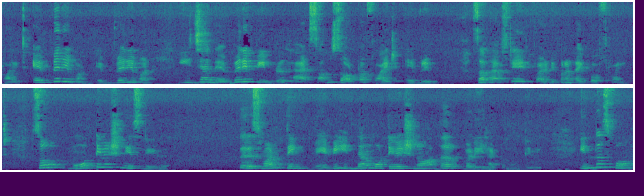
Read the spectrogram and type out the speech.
fright. Everyone, everyone, each and every people had some sort of fright in every. Some have stage fright, different type of fright. So, motivation is needed. There is one thing, maybe inner motivation or other body had to motivate. In this poem,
